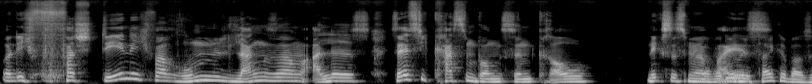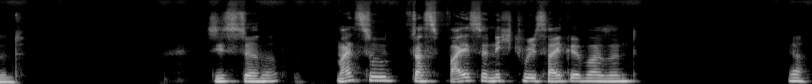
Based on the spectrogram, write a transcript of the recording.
Und ich verstehe nicht, warum langsam alles, selbst die Kassenbons sind grau. Nix ist mehr Ja, weil die weiß. recycelbar sind. Siehst du? Ja. Meinst du, dass Weiße nicht recycelbar sind? Ja.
